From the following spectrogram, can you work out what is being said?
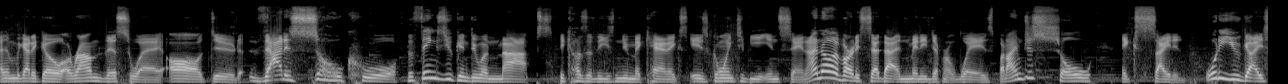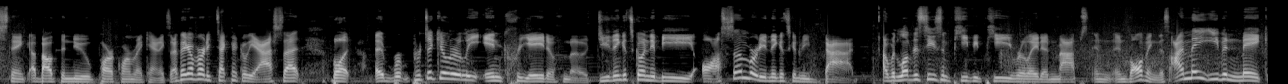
and then we gotta go around this way. Oh, dude, that is so cool. The things you can do in maps because of these new mechanics is going to be insane. I know I've already said that in many different ways, but I'm just so excited. What do you guys think about the new parkour mechanics? I think I've already technically asked that, but uh, particularly in creative mode, do you think it's going to be awesome or do you think it's going to be bad? I would love to see some PvP related maps in involving this. I may even make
